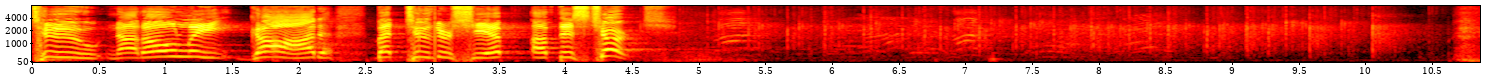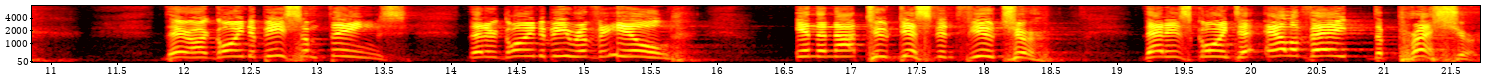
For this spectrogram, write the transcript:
to not only God, but to the leadership of this church. There are going to be some things that are going to be revealed in the not too distant future that is going to elevate the pressure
